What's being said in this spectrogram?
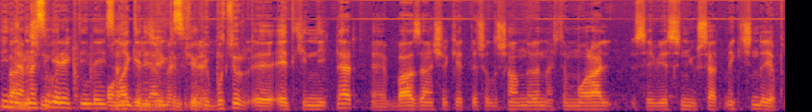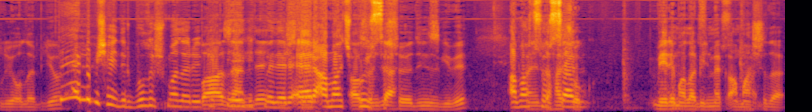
Dinlenmesi gerektiğinde insanın ona gelecektim. Çünkü gerekir. bu tür e, etkinlikler e, bazen şirkette çalışanların işte moral seviyesini yükseltmek için de yapılıyor olabiliyor. Değerli bir şeydir buluşmaları, pikniğe Bazen de gitmeleri. işte Eğer amaç az önce buysa. söylediğiniz gibi Amaç hani daha sosyal- çok verim alabilmek sosyal. amaçlı da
